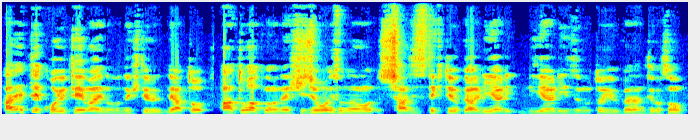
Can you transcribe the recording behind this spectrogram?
あえてこういうテーマで臨んできてる。で、あと、アートワークがね、非常にその、写実的というか、リアリ、リアリズムというか、なんていうか、そ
